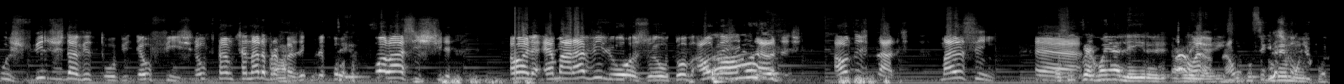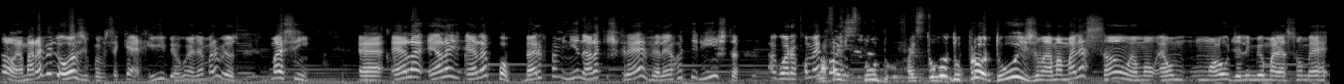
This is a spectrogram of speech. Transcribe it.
os vídeos da VTube. Eu fiz. Eu não tinha nada pra Ah, fazer. Falei, pô, vou lá assistir. Olha, é maravilhoso. Eu dou altas Ah. risadas. Altas risadas. Mas assim. Eu É... fico vergonha alheia, Não, alheia, é- gente. não, Não consigo ver eu muito. fico- não, é maravilhoso. Tipo, você quer rir, vergonha, é maravilhoso. Mas assim, é, ela, ela, ela é, pô, mérito pra menina, ela que escreve, ela é roteirista. Agora, como é Ela que uma faz tudo, faz tudo. tudo, produz, é uma malhação, é, uma, é um, molde ali, meio malhação R-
